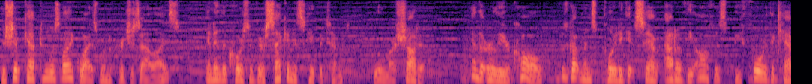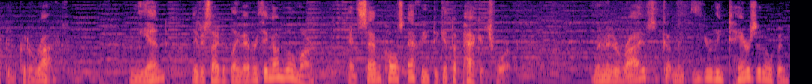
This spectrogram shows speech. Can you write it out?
The ship captain was likewise one of Brigid's allies, and in the course of their second escape attempt, Wilmer shot him. And the earlier call was Gutman's ploy to get Sam out of the office before the captain could arrive. In the end, they decide to blame everything on Wilmer, and Sam calls Effie to get the package for him. When it arrives, Gutman eagerly tears it open,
